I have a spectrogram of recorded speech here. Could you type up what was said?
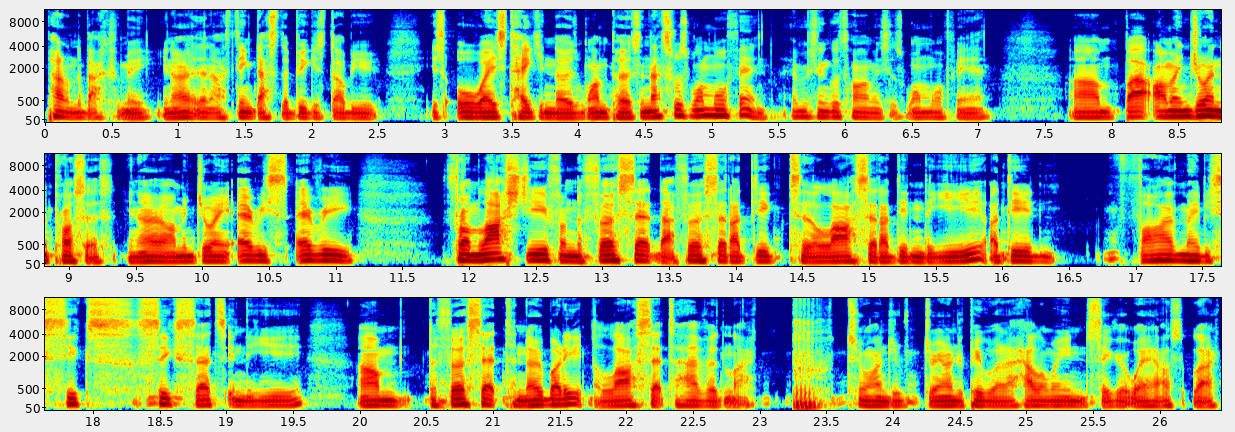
Pat on the back for me, you know, and I think that's the biggest W is always taking those one person. That's just one more fan. Every single time it's just one more fan. Um, but I'm enjoying the process, you know, I'm enjoying every every from last year, from the first set, that first set I did to the last set I did in the year. I did five, maybe six, six sets in the year. Um, the first set to nobody, the last set to having like 200, 300 people at a Halloween secret warehouse. Like,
